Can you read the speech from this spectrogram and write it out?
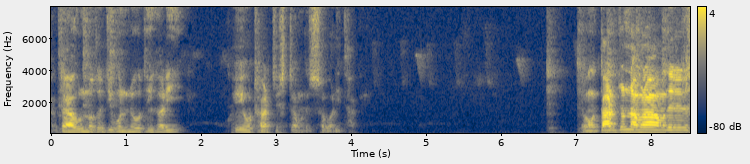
একটা উন্নত জীবনের অধিকারী হয়ে ওঠার চেষ্টা আমাদের সবারই থাকে। এবং তার জন্য আমরা আমাদের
